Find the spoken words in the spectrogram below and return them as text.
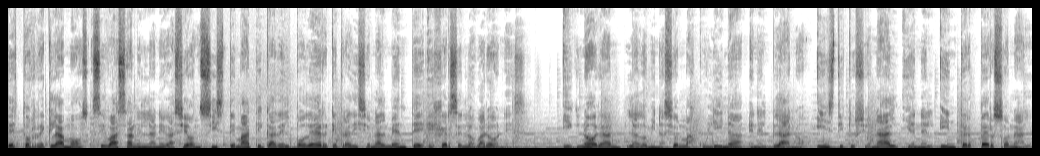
Estos reclamos se basan en la negación sistemática del poder que tradicionalmente ejercen los varones. Ignoran la dominación masculina en el plano institucional y en el interpersonal.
